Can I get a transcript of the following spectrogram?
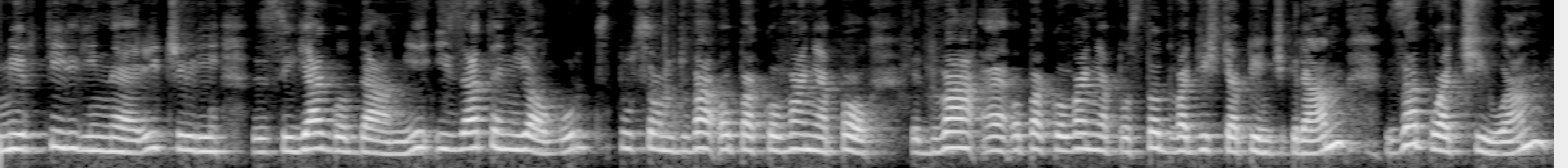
mirtilli neri, czyli z jagodami i za ten jogurt, tu są dwa opakowania po, dwa e, opakowania po 125 gram, zapłaciłam,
